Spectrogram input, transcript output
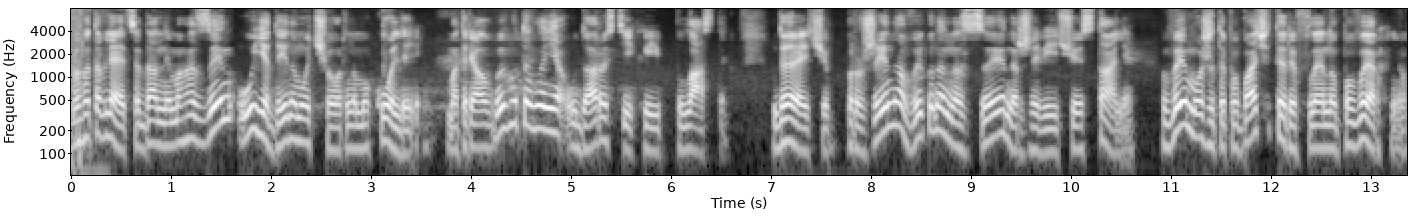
Виготовляється даний магазин у єдиному чорному кольорі. Матеріал виготовлення ударостійкий пластик. До речі, пружина виконана з нержавіючої сталі. Ви можете побачити рифлену поверхню.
